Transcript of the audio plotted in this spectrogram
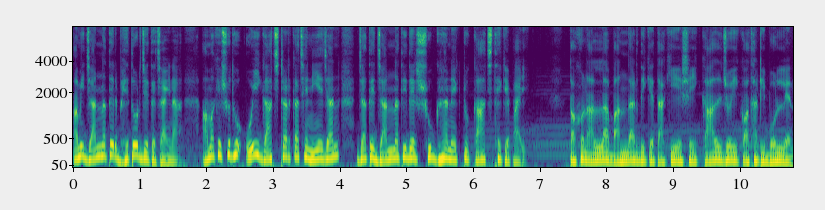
আমি জান্নাতের ভেতর যেতে চাই না। আমাকে শুধু ওই গাছটার কাছে নিয়ে যান, যাতে জান্নাতিদের সুঘ্রাণ একটু কাছ থেকে পাই। তখন আল্লাহ বান্দার দিকে তাকিয়ে সেই কালজয়ী কথাটি বললেন,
